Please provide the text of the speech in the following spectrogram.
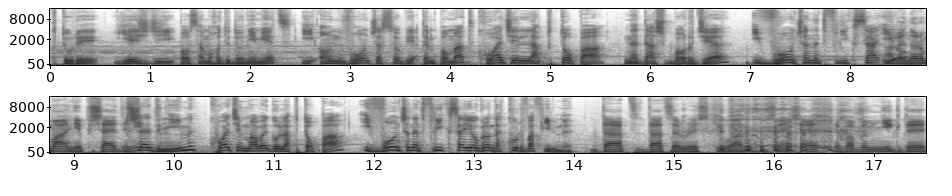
który jeździ po samochody do Niemiec i on włącza sobie tempomat, kładzie laptopa na dashboardzie i włącza Netflixa i Ale normalnie przed nim? przed nim kładzie małego laptopa i włącza Netflixa i ogląda kurwa filmy. That, that's a risky one. W sensie chyba bym nigdy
